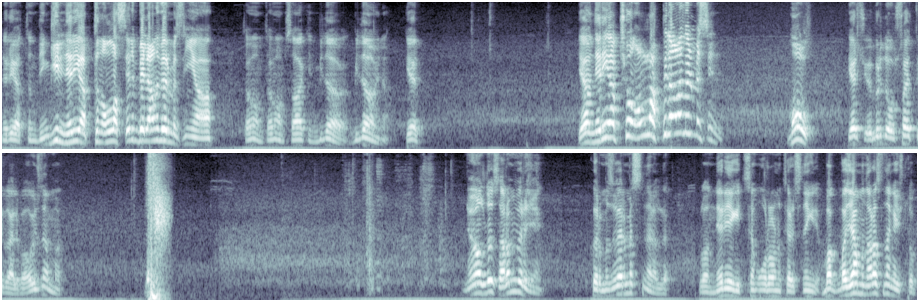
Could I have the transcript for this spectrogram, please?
Nereye attın? Dingil nereye attın? Allah senin belanı vermesin ya. Tamam tamam sakin. Bir daha bir daha oyna. Gel. Ya nereye atıyorsun? Allah belanı vermesin. Mol. Gerçi öbürü de offside'dı galiba. O yüzden mi? Ne oldu? Sarı mı vereceksin? Kırmızı vermezsin herhalde. Ulan nereye gitsem oranın tersine gidiyor. Bak bacağımın arasından geçti top.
